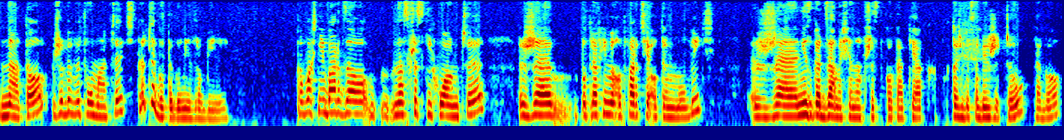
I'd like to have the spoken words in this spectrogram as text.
na to, żeby wytłumaczyć, dlaczego tego nie zrobili. To właśnie bardzo nas wszystkich łączy, że potrafimy otwarcie o tym mówić, że nie zgadzamy się na wszystko tak, jak ktoś by sobie życzył tego.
